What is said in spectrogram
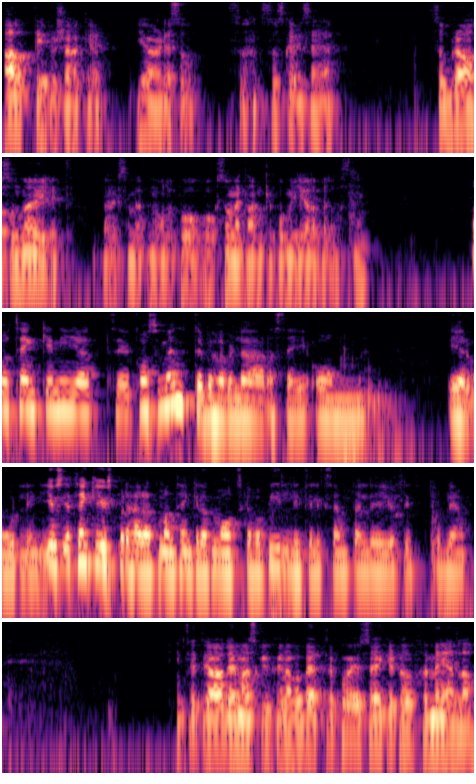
alltid försöker göra det så, så, så ska vi säga, så bra som möjligt verksamheten håller på, också med tanke på miljöbelastning. Vad tänker ni att konsumenter behöver lära sig om er odling? Just, jag tänker just på det här att man tänker att mat ska vara billig till exempel, det är ju ett litet problem. Inte vet jag, det man skulle kunna vara bättre på är säkert att förmedla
